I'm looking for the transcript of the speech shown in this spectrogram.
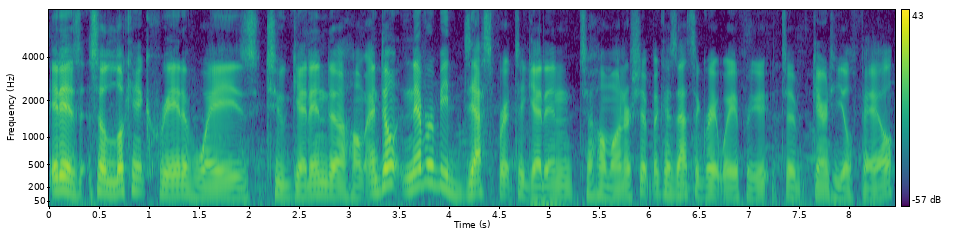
It is. So looking at creative ways to get into a home and don't never be desperate to get into home ownership because that's a great way for you to guarantee you'll fail.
